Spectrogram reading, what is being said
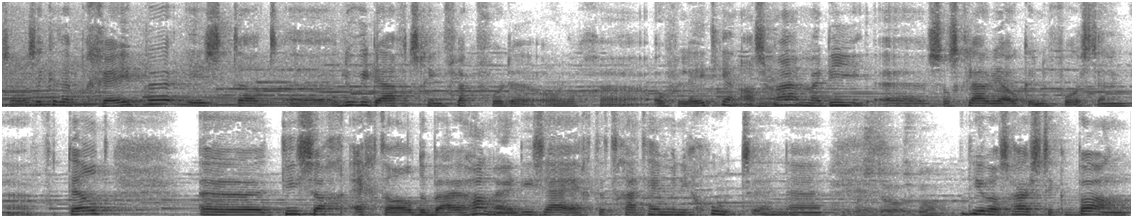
Zoals ik het heb begrepen, is dat uh, Louis Davids ging vlak voor de oorlog overleed hij aan astma. Maar die, zoals Claudia ook in de voorstelling vertelt uh, die zag echt al de bui hangen. Die zei echt, het gaat helemaal niet goed. En, uh, die was doodsbang. Die was hartstikke bang.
